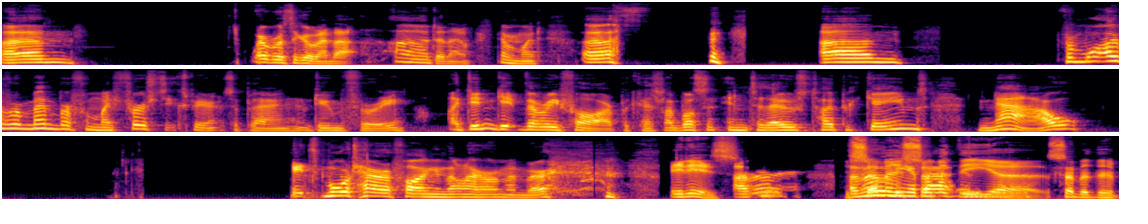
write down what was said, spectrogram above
Um, where was I going with that? I don't know. Never mind. Uh, um, from what I remember from my first experience of playing Doom Three, I didn't get very far because I wasn't into those type of games. Now, it's more terrifying than I remember. It is. I'm, I'm some of some of the uh, some of the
